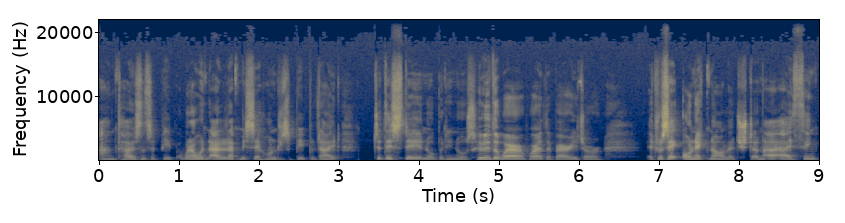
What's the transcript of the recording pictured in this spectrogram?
And thousands of people, well, I wouldn't, let me say hundreds of people died. To this day, nobody knows who they were, where they're buried, or it was uh, unacknowledged. And I, I think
